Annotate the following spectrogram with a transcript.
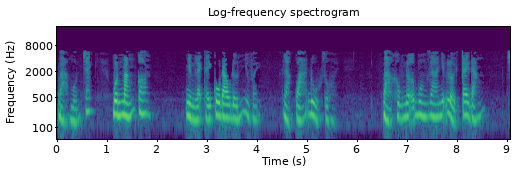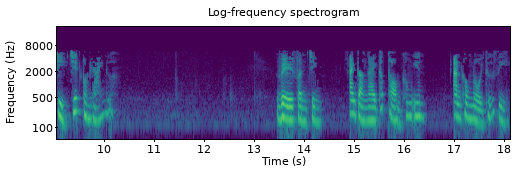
Bà muốn trách, muốn mắng con, nhưng lại thấy cô đau đớn như vậy là quá đủ rồi. Bà không nỡ buông ra những lời cay đắng, chỉ chết con gái nữa. Về phần Trình, anh cả ngày thấp thỏm không yên, ăn không nổi thứ gì.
